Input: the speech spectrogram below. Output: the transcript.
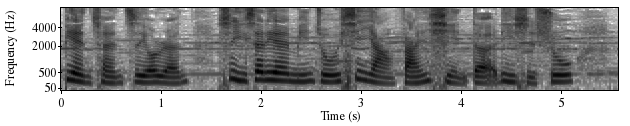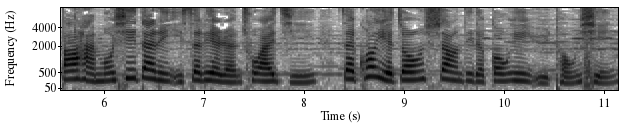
变成自由人，是以色列民族信仰反省的历史书。包含摩西带领以色列人出埃及，在旷野中上帝的供应与同行，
